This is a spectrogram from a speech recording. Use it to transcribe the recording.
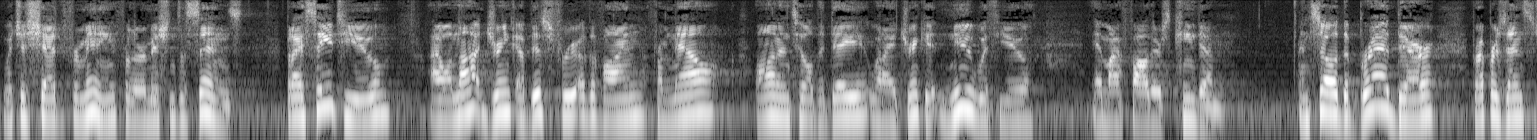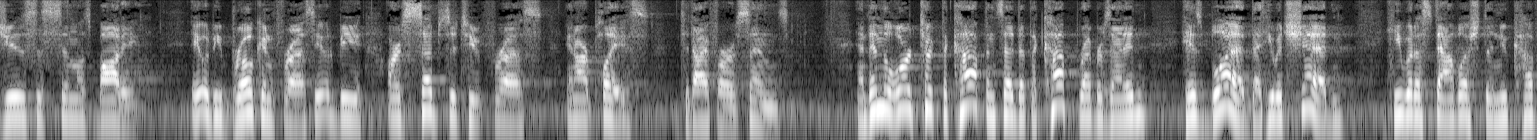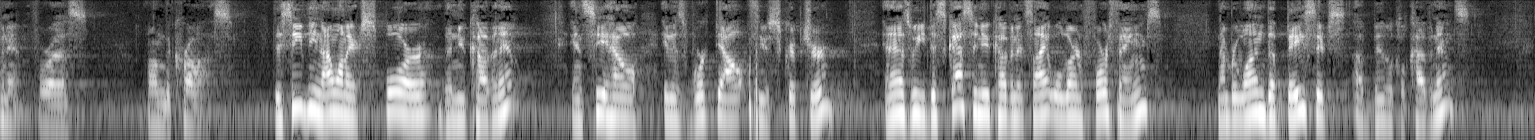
which is shed for many for the remissions of sins. But I say to you, I will not drink of this fruit of the vine from now on until the day when I drink it new with you in my Father's kingdom. And so the bread there represents Jesus' sinless body. It would be broken for us, it would be our substitute for us in our place to die for our sins. And then the Lord took the cup and said that the cup represented his blood that he would shed. He would establish the new covenant for us on the cross. This evening, I want to explore the new covenant and see how it is worked out through Scripture. And as we discuss the new covenant tonight, we'll learn four things. Number one, the basics of biblical covenants.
